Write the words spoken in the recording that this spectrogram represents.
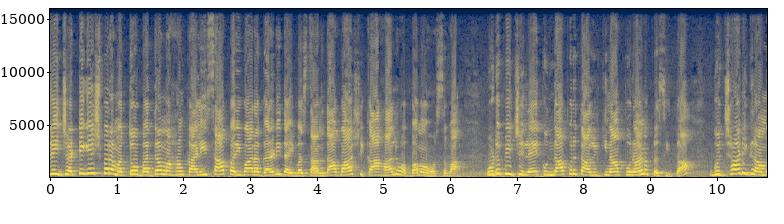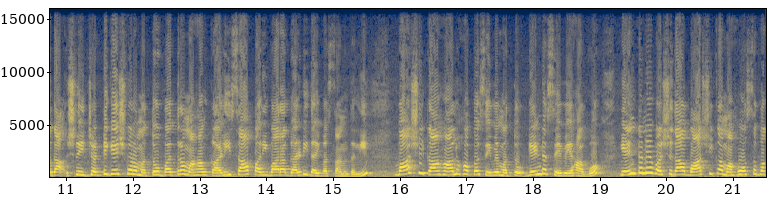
ಶ್ರೀ ಜಟ್ಟಿಗೇಶ್ವರ ಮತ್ತು ಭದ್ರ ಮಹಾಂಕಾಳಿ ಪರಿವಾರ ಗರಡಿ ದೈವಸ್ಥಾನದ ವಾರ್ಷಿಕ ಹಾಲು ಹಬ್ಬ ಮಹೋತ್ಸವ. ಉಡುಪಿ ಜಿಲ್ಲೆ ಕುಂದಾಪುರ ತಾಲೂಕಿನ ಪುರಾಣ ಪ್ರಸಿದ್ಧ ಗುಜ್ಜಾಡಿ ಗ್ರಾಮದ ಶ್ರೀ ಜಟ್ಟಿಗೇಶ್ವರ ಮತ್ತು ಭದ್ರ ಮಹಾಂಕಾಳಿ ಪರಿವಾರ ಗರಡಿ ದೈವಸ್ಥಾನದಲ್ಲಿ ವಾರ್ಷಿಕ ಹಾಲು ಹಬ್ಬ ಸೇವೆ ಮತ್ತು ಗೆಂಡ ಸೇವೆ ಹಾಗೂ ಎಂಟನೇ ವರ್ಷದ ವಾರ್ಷಿಕ ಮಹೋತ್ಸವ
